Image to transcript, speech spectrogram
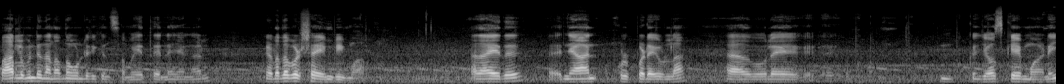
പാർലമെന്റ് നടന്നുകൊണ്ടിരിക്കുന്ന സമയത്ത് തന്നെ ഞങ്ങൾ ഇടതുപക്ഷ എം പിമാർ. അതായത് ഞാൻ ഉൾപ്പെടെയുള്ള അതുപോലെ ജോസ് കെ മാണി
